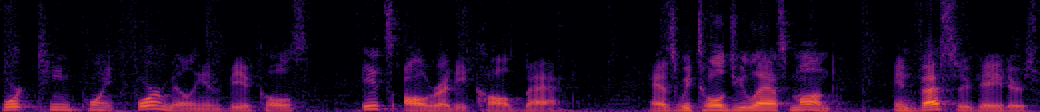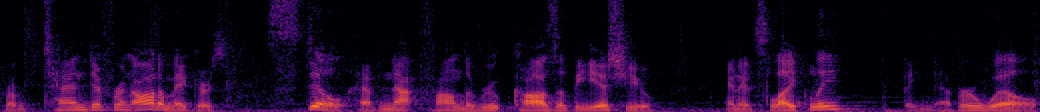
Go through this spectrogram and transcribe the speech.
14.4 million vehicles it's already called back. As we told you last month, investigators from 10 different automakers still have not found the root cause of the issue, and it's likely they never will.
